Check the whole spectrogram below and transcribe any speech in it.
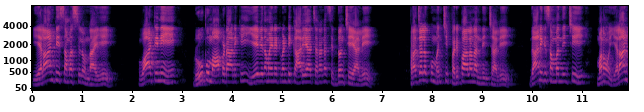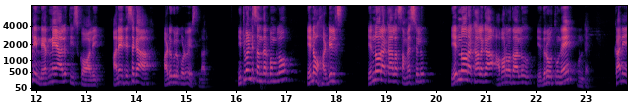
ఎలాంటి సమస్యలు ఉన్నాయి? వాటిని రూపుమాపడానికి ఏ విధమైనటువంటి కార్యాచరణ సిద్ధం చేయాలి? ప్రజలకు మంచి పరిపాలన అందించాలి. దానికి సంబంధించి మనం ఎలాంటి నిర్ణయాలు తీసుకోవాలి అనే దిశగా అడుగులు కూడా వేస్తున్నారు. ఇటువంటి సందర్భంలో ఎన్నో హడిల్స్ ఎన్నో రకాల సమస్యలు ఎన్నో రకాలుగా అవరోధాలు ఎదురవుతూనే ఉంటాయి. కానీ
